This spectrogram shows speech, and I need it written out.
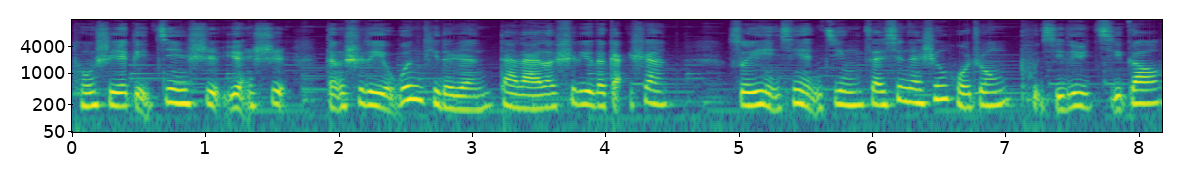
同时也给近视、远视等视力有问题的人带来了视力的改善。所以，隐形眼镜在现代生活中普及率极高。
